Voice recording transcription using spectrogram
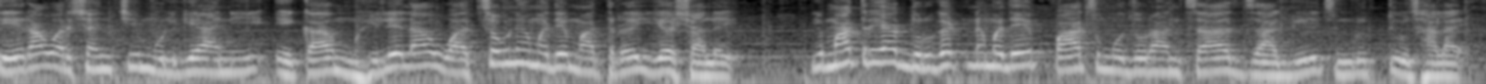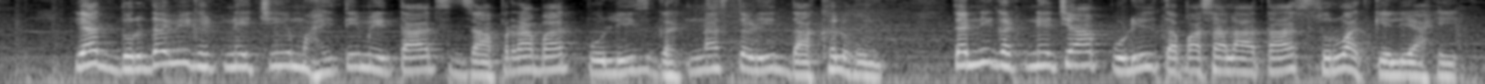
तेरा वर्षांची मुलगी आणि एका महिलेला वाचवण्यामध्ये मात्र यश आलंय. मात्र या दुर्घटनेमध्ये पाच मजुरांचा जागीच मृत्यू झालाय. या दुर्दैवी घटनेची माहिती मिळताच जाफराबाद पोलीस घटनास्थळी दाखल होऊन त्यांनी घटनेच्या पुढील तपासाला आता सुरुवात केली आहे.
